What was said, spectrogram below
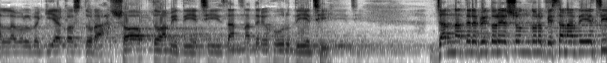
আল্লাহ বলবে, কিয়া কস্তরা সব তো আমি দিয়েছি, জান্নাতের হুর দিয়েছি। জান্নাতের ভিতরে সুন্দর বিছানা দিয়েছি,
